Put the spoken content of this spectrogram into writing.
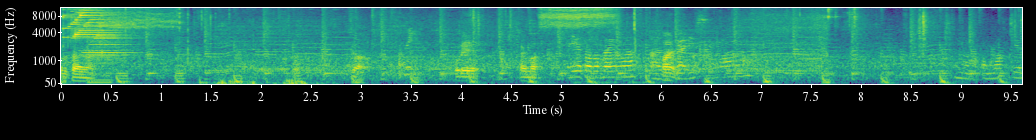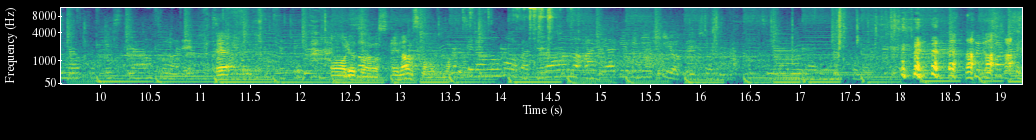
れ買います。じゃあはい、これ買います。ありがとうございます。おはい預かりします。今おあありがとうございますえなんですかこけちらの方がゼロワンのアゲアゲビリーヒーローと？いう商品がこち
